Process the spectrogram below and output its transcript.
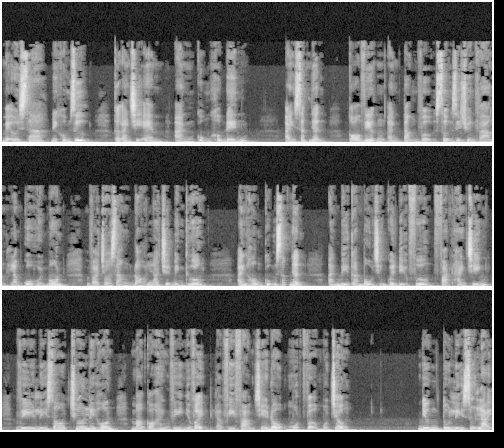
mẹ ở xa nên không dự. Các anh chị em anh cũng không đến. Anh xác nhận có việc anh tặng vợ sợi dây chuyền vàng làm của hồi môn và cho rằng đó là chuyện bình thường. Anh Hồng cũng xác nhận anh bị cán bộ chính quyền địa phương phạt hành chính vì lý do chưa ly hôn mà có hành vi như vậy là vi phạm chế độ một vợ một chồng. Nhưng tôi lý sự lại,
